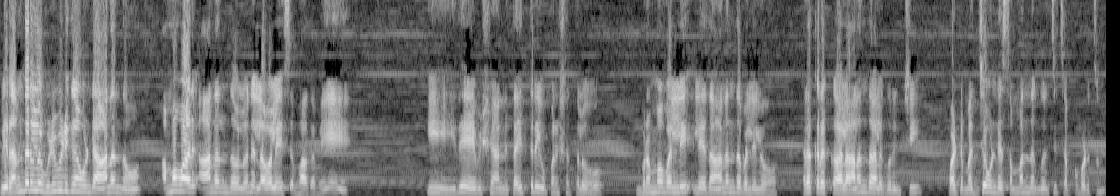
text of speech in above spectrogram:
వీరందరిలో విడివిడిగా ఉండే ఆనందం అమ్మవారి ఆనందంలోని లవలేశ భాగమే. ఈ ఇదే విషయాన్ని తైత్రి ఉపనిషత్తులో బ్రహ్మవల్లి లేదా ఆనందవల్లిలో రకరకాల ఆనందాల గురించి వాటి మధ్య ఉండే సంబంధం గురించి చెప్పబడుతుంది.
